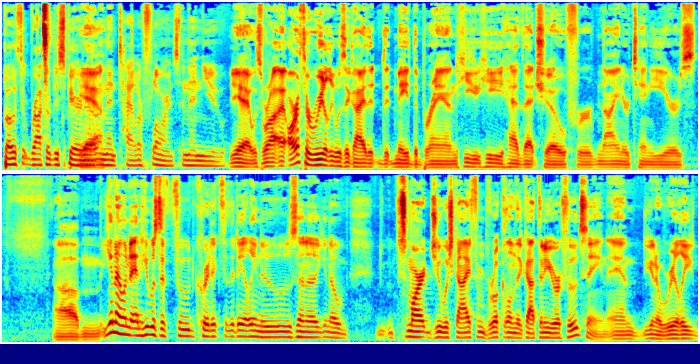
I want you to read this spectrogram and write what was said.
both Rocco DiSpirito Yeah. and then Tyler Florence, and then you. Yeah, it was Arthur. Really was a guy that, that made the brand. He he had that show for nine or ten years. Um, you know, and, and he was the food critic for the Daily News, and a you know smart Jewish guy from Brooklyn that got the New York food scene, and you know really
